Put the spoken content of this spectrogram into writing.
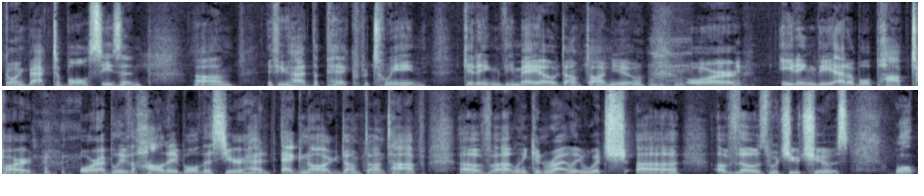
Going back to bowl season, um, if you had the pick between getting the mayo dumped on you or eating the edible Pop Tart, or I believe the Holiday Bowl this year had eggnog dumped on top of uh, Lincoln Riley, which uh, of those would you choose? Well,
